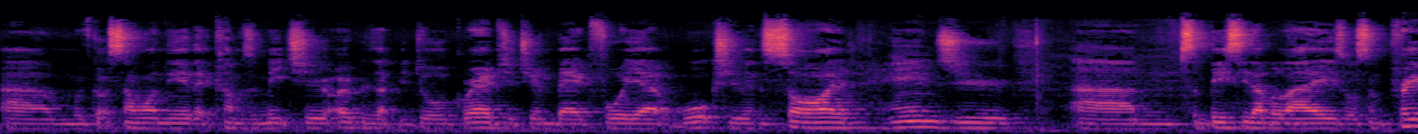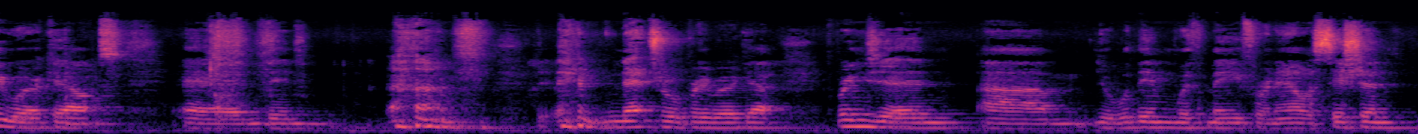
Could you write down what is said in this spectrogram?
um, we've got someone there that comes and meets you, opens up your door, grabs your gym bag for you, walks you inside, hands you um, some BCAAs or some pre workouts, and then um, natural pre workout brings you in. Um, you're with them with me for an hour session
